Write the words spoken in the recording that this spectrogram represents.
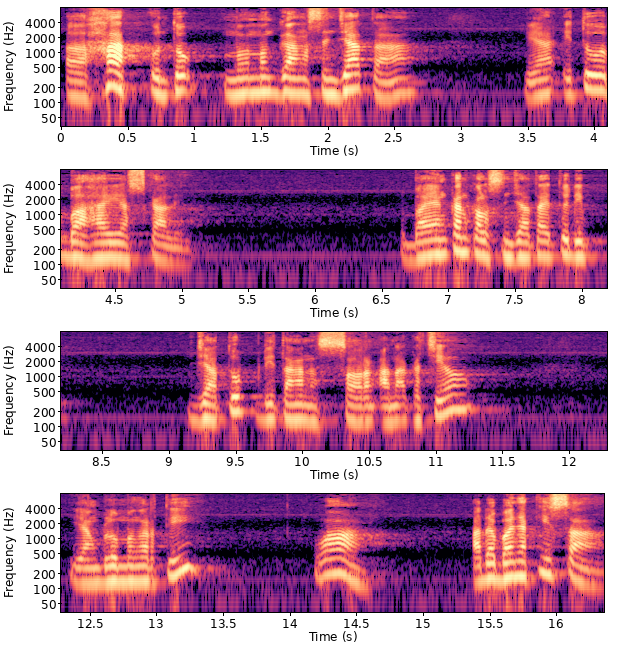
uh, hak untuk memegang senjata, ya itu bahaya sekali. Bayangkan kalau senjata itu dijatuh di tangan seorang anak kecil yang belum mengerti, wah ada banyak kisah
